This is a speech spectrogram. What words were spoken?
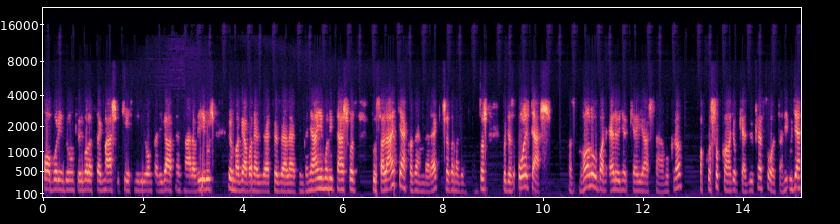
abból indulunk, hogy valószínűleg másik két millió pedig átment már a vírus, önmagában ezzel közel lehetünk a nyáimmunitáshoz, plusz ha látják az emberek, és ez a nagyon fontos, hogy az oltás az valóban előnyökkel jár számukra, akkor sokkal nagyobb kedvük lesz oltani. Ugye,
